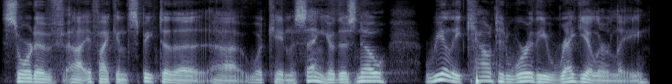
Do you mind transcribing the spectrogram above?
sort of, uh, if I can speak to the uh, what Caden was saying here, there's no really counted worthy regularly.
